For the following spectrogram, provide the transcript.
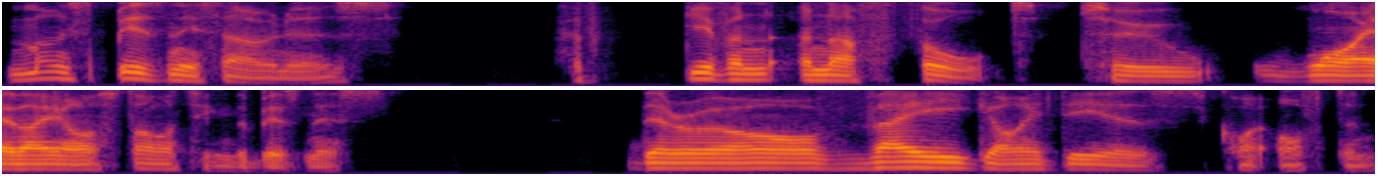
most business owners have given enough thought to why they are starting the business. There are vague ideas quite often.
